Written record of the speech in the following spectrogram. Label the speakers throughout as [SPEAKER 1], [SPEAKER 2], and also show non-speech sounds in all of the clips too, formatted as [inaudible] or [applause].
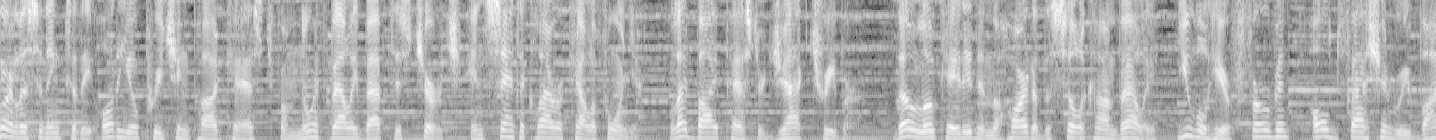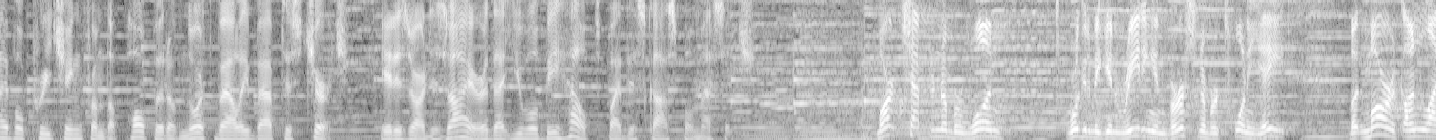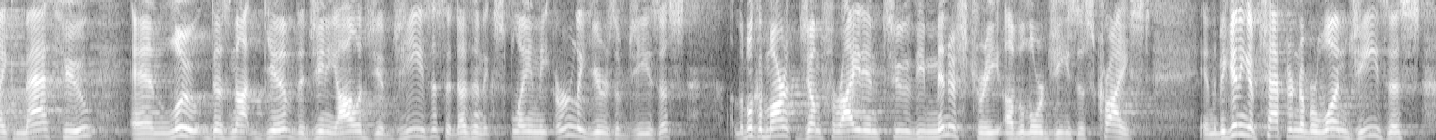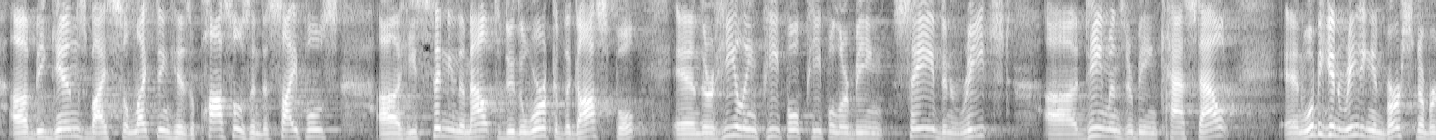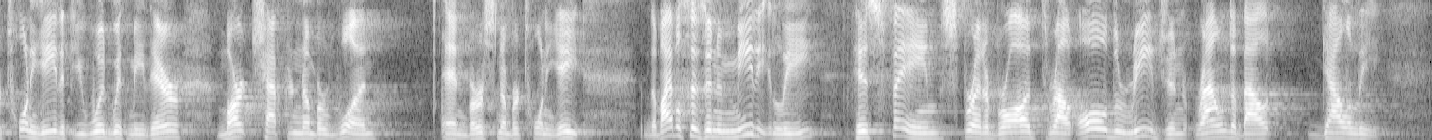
[SPEAKER 1] You are listening to the audio preaching podcast from North Valley Baptist Church in Santa Clara, California, led by Pastor Jack Trieber. Though located in the heart of the Silicon Valley, you will hear fervent, old fashioned revival preaching from the pulpit of North Valley Baptist Church. It is our desire that you will be helped by this gospel message.
[SPEAKER 2] Mark chapter number one, we're going to begin reading in verse number 28. But Mark, unlike Matthew and Luke, does not give the genealogy of Jesus, it doesn't explain the early years of Jesus. The book of Mark jumps right into the ministry of the Lord Jesus Christ. In the beginning of chapter number one, Jesus uh, begins by selecting his apostles and disciples. Uh, he's sending them out to do the work of the gospel, and they're healing people. People are being saved and reached, uh, demons are being cast out. And we'll begin reading in verse number 28, if you would, with me there. Mark chapter number 1 and verse number 28. The Bible says, And immediately his fame spread abroad throughout all the region round about Galilee.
